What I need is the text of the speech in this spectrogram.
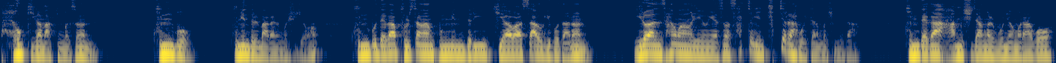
더욱 기가 막힌 것은 군부, 군인들 말하는 것이죠. 군부대가 불쌍한 국민들이 기아와 싸우기보다는 이러한 상황을 이용해서 사적인 축제를 하고 있다는 것입니다. 군대가 암시장을 운영을 하고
